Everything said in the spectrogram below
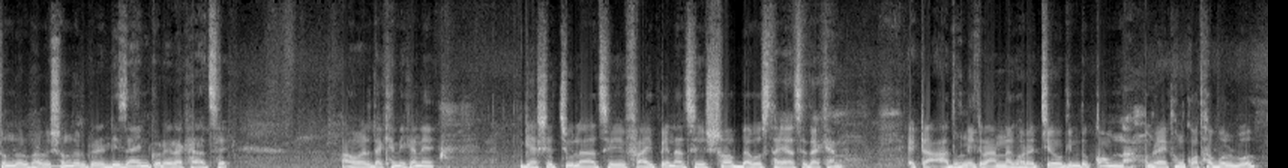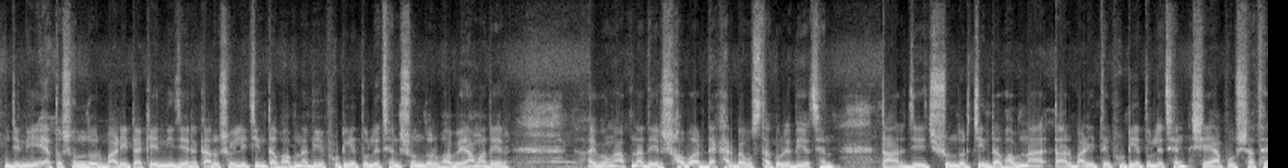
সুন্দরভাবে সুন্দর করে ডিজাইন করে রাখা আছে। আবার দেখেন এখানে গ্যাসের চুলা আছে ফ্রাই প্যান আছে, সব ব্যবস্থায় আছে দেখেন। একটা আধুনিক রান্নাঘরের চেয়েও কিন্তু কম না। আমরা এখন কথা বলব যিনি এত সুন্দর বাড়িটাকে নিজের কারুশৈলী চিন্তা ভাবনা দিয়ে ফুটিয়ে তুলেছেন, সুন্দরভাবে আমাদের এবং আপনাদের সবার দেখার ব্যবস্থা করে দিয়েছেন। তার যে সুন্দর চিন্তা ভাবনা তার বাড়িতে ফুটিয়ে তুলেছেন সে আপুর সাথে।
